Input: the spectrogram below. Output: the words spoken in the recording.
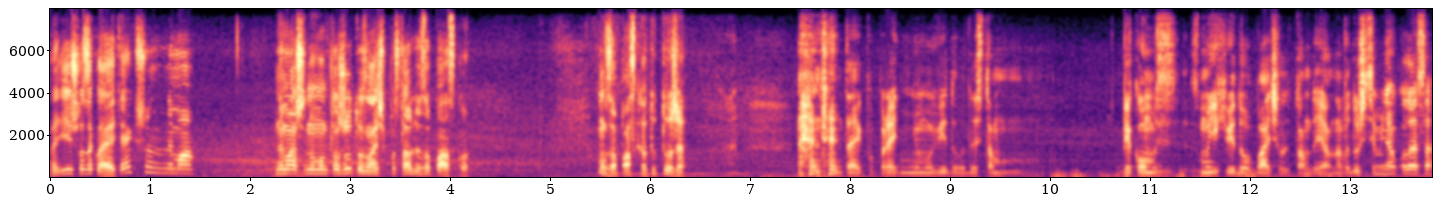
Надіюсь, що заклеять. А якщо нема, нема шиномонтажу, то значить поставлю запаску. Ну, запаска тут теж. Так як в попередньому відео десь там в якомусь з моїх відео бачили, там, де я на ведушці міняв колеса,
